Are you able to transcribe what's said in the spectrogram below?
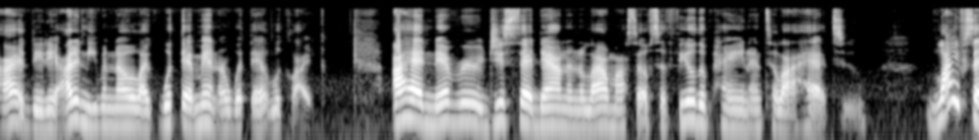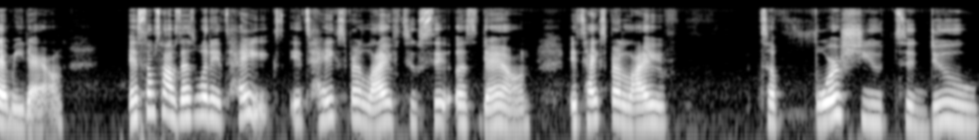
I did it. I didn't even know like what that meant or what that looked like. I had never just sat down and allowed myself to feel the pain until I had to. Life sat me down. And sometimes that's what it takes. It takes for life to sit us down. It takes for life to force you to do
